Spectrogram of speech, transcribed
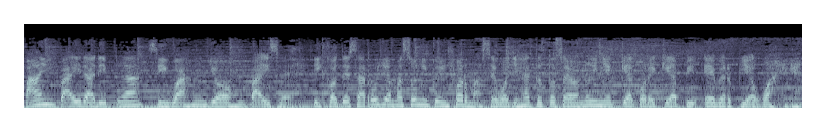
pain paira dipla si guajan yo países y con desarrollo amazónico informa se guayejato tosa nuñe que acorequia pi ever piaguaje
